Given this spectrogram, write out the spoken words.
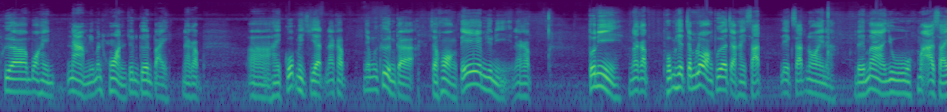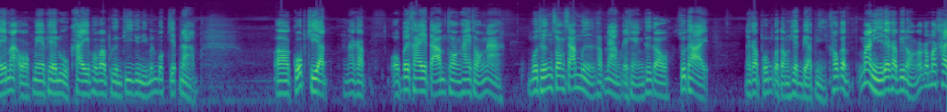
เพื่อบ่ให้น้ำนี่มันห่อนจนเกินไปนะครับอ่าให้กบให้เขียดนะครับยามมื้อคืนก็จะห้องเต็มอยู่นี่นะครับ ตัวนี้นะครับผมเฮ็ดจำลองเพื่อจะให้สัตว์ เล็กสัตว์น้อยนะได้มาอยู่มาอาศัยมาออกแม่แพรลูกไข่เพราะว่าพื้นที่อยู่นี่มันบ่เก็บน้ำอ่ากบเขียดนะครับ ออกไปไข่ตามท้องให้ท้องหนาบ่ถึงสองสามมือครับน้ำก็แห้งคือเก่าสุดท้ายนะครับ ผมก็ต้องเฮ็ดแบบนี้ เขาก็มาหนีได้ครับพี่น้องเขาก็มาไข่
